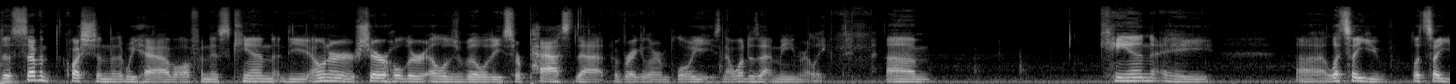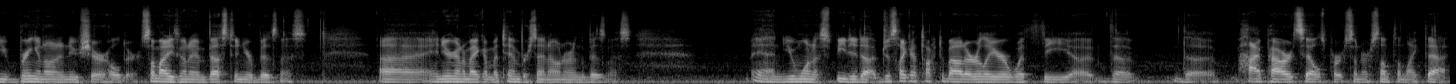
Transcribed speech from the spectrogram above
the seventh question that we have often is Can the owner or shareholder eligibility surpass that of regular employees? Now, what does that mean, really? Um, can a uh, let's say you let's say you bring in on a new shareholder somebody's going to invest in your business uh, and you're going to make them a 10% owner in the business and you want to speed it up just like i talked about earlier with the uh, the the high powered salesperson or something like that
